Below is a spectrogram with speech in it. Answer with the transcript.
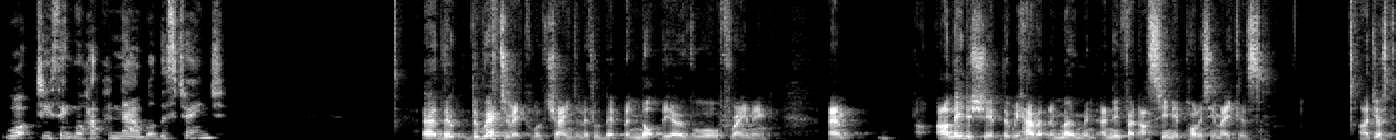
What do you think will happen now? Will this change? Uh, the, the rhetoric will change a little bit, but not the overall framing. Um, our leadership that we have at the moment, and in fact our senior policymakers are just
